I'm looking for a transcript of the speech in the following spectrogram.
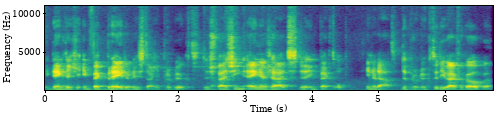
Ik denk dat je impact breder is dan je product. Dus wij zien enerzijds de impact op inderdaad de producten die wij verkopen.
